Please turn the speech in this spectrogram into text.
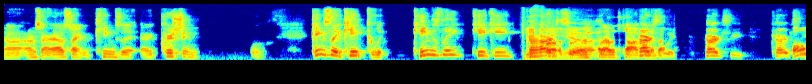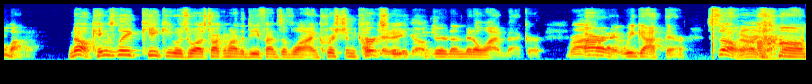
Uh, I'm sorry, I was talking Kingsley, uh, Christian, Kingsley Keke, Kingsley Keke. Kirksey, I was talking Kirksey, about. Kirksey, Kirksey. Oh my. No, Kingsley Keke was who I was talking about on the defensive line. Christian Kirksey there you injured in middle linebacker. Right. All right, we got there. So There um,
